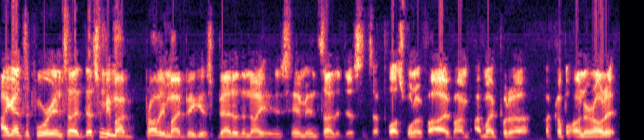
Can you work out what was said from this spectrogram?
I got Topuria inside. That's gonna be my probably my biggest bet of the night is him inside the distance at plus one hundred five. I'm, I might put a, a couple hundred on it.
